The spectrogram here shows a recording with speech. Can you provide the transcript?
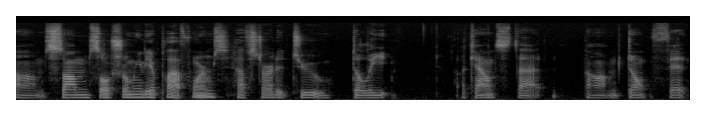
um, some social media platforms have started to delete accounts that um, don't fit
